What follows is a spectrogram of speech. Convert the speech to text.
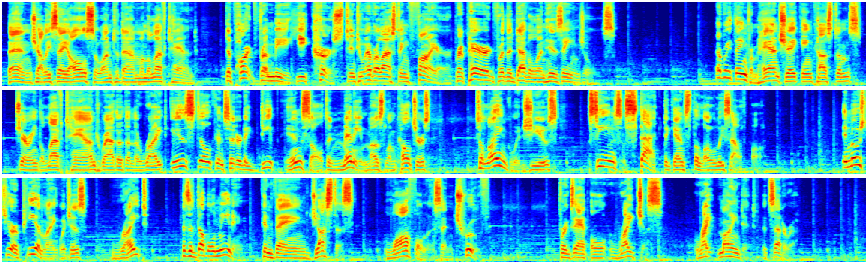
Then shall he say also unto them on the left hand, Depart from me, ye cursed, into everlasting fire, prepared for the devil and his angels. Everything from handshaking customs, sharing the left hand rather than the right is still considered a deep insult in many Muslim cultures, to language use seems stacked against the lowly southpaw. In most European languages, right has a double meaning, conveying justice, lawfulness, and truth for example, righteous, right-minded, etc.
